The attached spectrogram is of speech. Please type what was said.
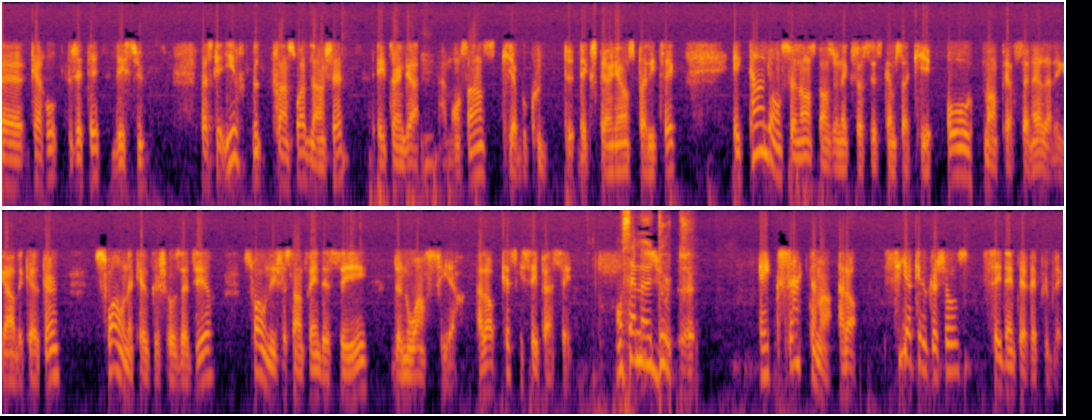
euh, Caro, j'étais déçu. Parce que Yves-François Blanchette est un gars, à mon sens, qui a beaucoup de- d'expérience politique. Et quand on se lance dans un exercice comme ça, qui est hautement personnel à l'égard de quelqu'un, soit on a quelque chose à dire, soit on est juste en train d'essayer de noircir. Alors, qu'est-ce qui s'est passé? On sème un doute. euh, exactement. Alors, s'il y a quelque chose, c'est d'intérêt public.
